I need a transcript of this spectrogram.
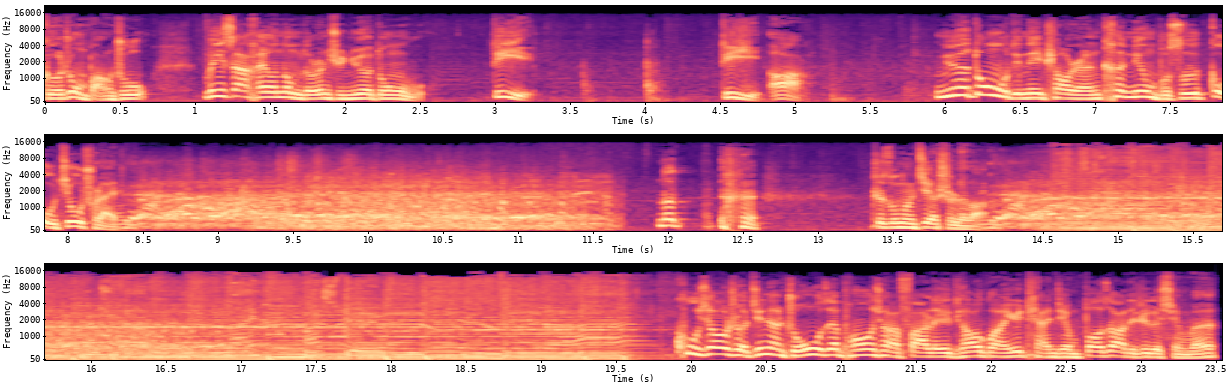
各种帮助。为啥还有那么多人去虐动物？第一，第一啊，虐动物的那票人肯定不是狗救出来的，那 这就能解释了吧？苦笑说：“今天中午在朋友圈发了一条关于天津爆炸的这个新闻，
